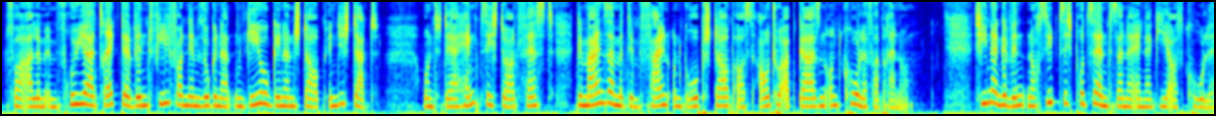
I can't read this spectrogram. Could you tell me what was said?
Vor allem im Frühjahr trägt der Wind viel von dem sogenannten geogenen Staub in die Stadt. Und der hängt sich dort fest, gemeinsam mit dem Fein- und Grobstaub aus Autoabgasen und Kohleverbrennung. China gewinnt noch 70 Prozent seiner Energie aus Kohle.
